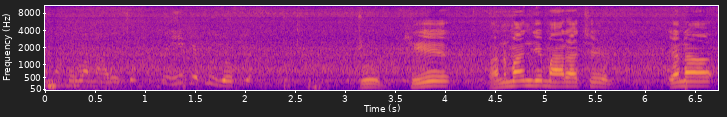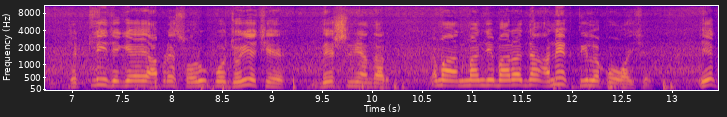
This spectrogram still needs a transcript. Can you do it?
એમાં કરવામાં આવે છે. તો એ કેટલું યોગ્ય? જો જે હનુમાનજી મહારાજ છે એના જેટલી જગ્યાએ આપણે સ્વરૂપો જોઈએ છીએ દેશની અંદર એમાં હનુમાનજી મહારાજના અનેક તિલકો હોય છે. એક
